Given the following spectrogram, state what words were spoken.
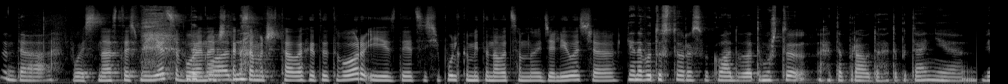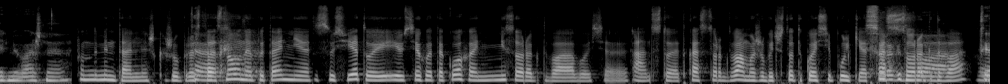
Да. Вось наста смяецца бо яна таксама чытала гэты твор і здаецца сіпулькамі ты нават са мной дзялілася я нават у сторыс выкладывала тому что гэта праўда гэта пытанне вельмі важное фундаментальна ж кажу просто так. асноўнае пытанне сусвету і ўсяго такога не 42 вось а стой адказ 42 можа быть что такое сіпулькі адказ 42 ты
